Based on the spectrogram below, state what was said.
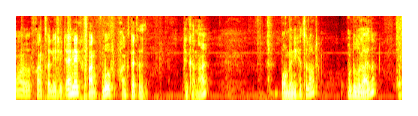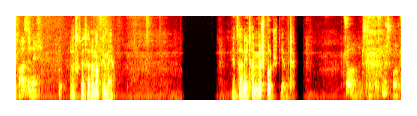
Also, Frank zerlegt die Technik. Frank, wo? Frank wechselt den Kanal. Warum bin ich jetzt so laut? Und du so leise? Das weiß ich nicht. Du, das knistert ja noch viel mehr. Jetzt Anita Mischpult stirbt. Tja, ein Stück ist Mischpult.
